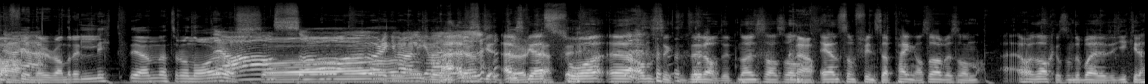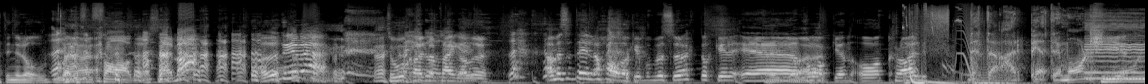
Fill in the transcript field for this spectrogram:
Så finner de hverandre litt igjen etter noen år, Ja, og så så går det ikke bra likevel. Jeg elsker, jeg elsker jeg så uh, ansiktet til Ravdip når han sa sånn Ja. En som finner seg penger, så var det sånn Det var akkurat som du bare gikk rett inn i rollen. Bare, Fader, altså! Hva er det du driver med? To kar med penger, du. Ja, men Så deilig å ha dere på besøk. Dere er våken og klar. Dette er P3 Morgen.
